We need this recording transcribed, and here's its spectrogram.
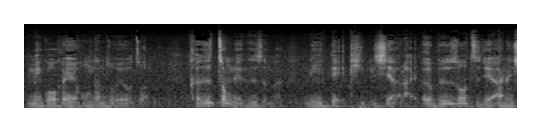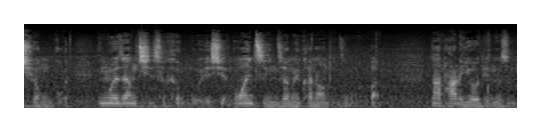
美国可以红灯左右转，可是重点是什么？你得停下来，而不是说直接按那枪轨，因为这样其实很危险，万一自行车没看到你怎么办？那它的优点是什么？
